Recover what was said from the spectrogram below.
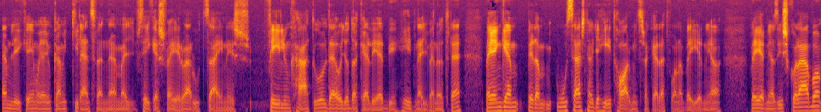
emlékeim, hogy anyukám így 90-nel megy Székesfehérvár utcáin, és félünk hátul, de hogy oda kell érni 7.45-re. Meg engem például úszásnál ugye 7.30-ra kellett volna beírni, a, beírni az iskolába,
